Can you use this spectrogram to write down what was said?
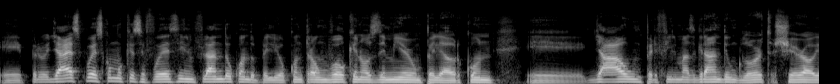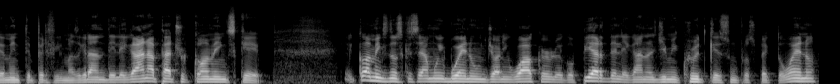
Eh, pero ya después como que se fue desinflando cuando peleó contra un Volkan Ozdemir, un peleador con eh, ya un perfil más grande, un Glory Teixeira obviamente perfil más grande. Le gana Patrick Cummings que el Cummings no es que sea muy bueno, un Johnny Walker, luego pierde, le gana al Jimmy Crute que es un prospecto bueno.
